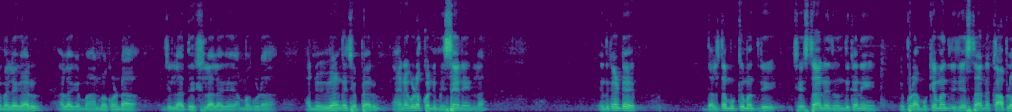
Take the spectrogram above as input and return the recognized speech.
ఎమ్మెల్యే గారు అలాగే మా హన్మకొండ జిల్లా అధ్యక్షులు అలాగే అమ్మ కూడా అన్ని వివరంగా చెప్పారు. ఆయన కూడా కొన్ని మిస్ అయినాయి ఎందుకంటే దళిత ముఖ్యమంత్రి చేస్తా అనేది ఉంది కానీ ఇప్పుడు ఆ ముఖ్యమంత్రి చేస్తా అన్న కాపుల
